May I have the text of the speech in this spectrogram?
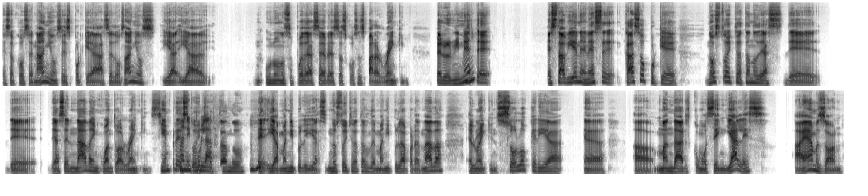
esa, cosa en años es porque hace dos años ya, ya uno no se puede hacer esas cosas para ranking. Pero en mi mente, está bien en ese caso porque no estoy tratando de, de, de, hacer nada en cuanto a ranking. Siempre estoy tratando eh, a manipular. No estoy tratando de manipular para nada el ranking. Solo quería eh, ah, mandar como señales a Amazon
